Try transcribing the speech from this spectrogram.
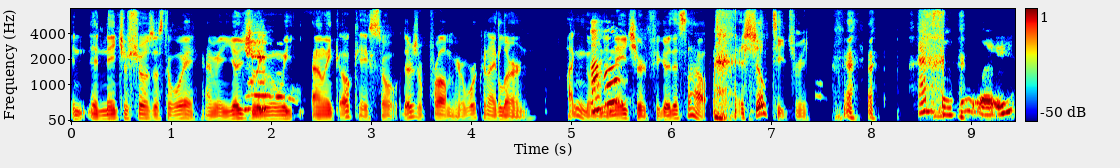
And, and nature shows us the way. I mean, usually yes. when we, I'm like, okay, so there's a problem here. Where can I learn? I can go uh-huh. into nature and figure this out. She'll teach me. Absolutely.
